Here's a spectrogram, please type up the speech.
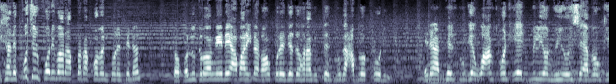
এখানে প্রচুর পরিমাণ আপনারা কমেন্ট করেছিলেন। তো হলুদ রং এনে আবার এটা রং করে দিয়ে যখন আমি ফেসবুকে আপলোড করি। এটা ফেসবুকে one point eight million view হয়েছে এবং কি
